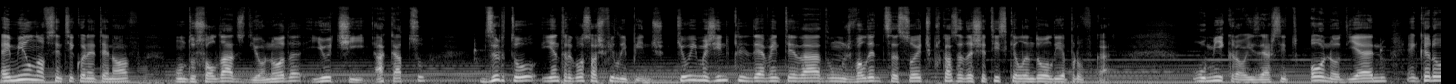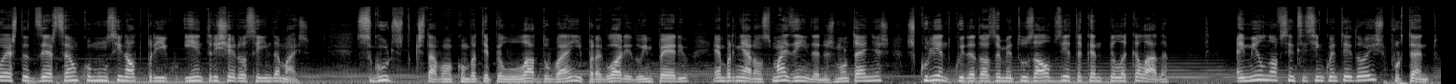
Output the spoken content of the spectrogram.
Em 1949, um dos soldados de Onoda, Yuichi Akatsu, desertou e entregou-se aos filipinos, que eu imagino que lhe devem ter dado uns valentes açoites por causa da chatice que ele andou ali a provocar. O micro-exército onodiano encarou esta deserção como um sinal de perigo e entrincheirou-se ainda mais. Seguros de que estavam a combater pelo lado do bem e para a glória do Império, embrenharam-se mais ainda nas montanhas, escolhendo cuidadosamente os alvos e atacando pela calada. Em 1952, portanto,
